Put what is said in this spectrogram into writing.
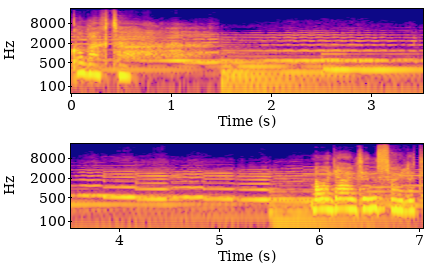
Konakta. Bana geldiğini söyledi.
